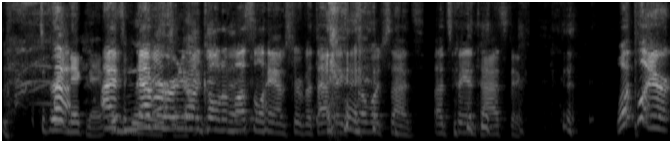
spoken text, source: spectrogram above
It's a great nickname. I've great never nickname. heard anyone called a muscle hamster, but that makes so much sense. That's fantastic. what player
